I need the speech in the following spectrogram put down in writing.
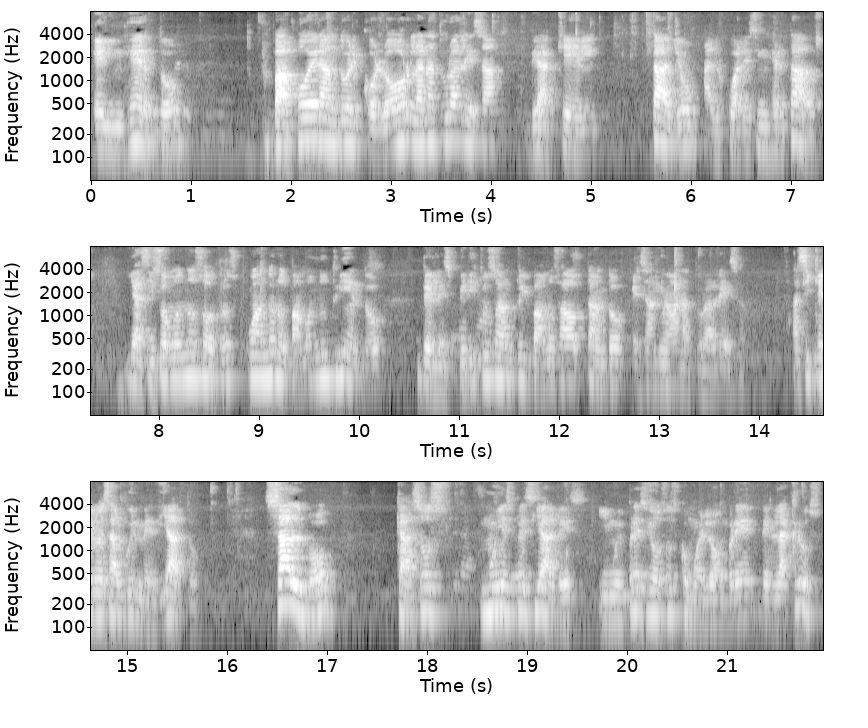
el injerto va apoderando el color, la naturaleza de aquel tallo al cual es injertado. Y así somos nosotros cuando nos vamos nutriendo del Espíritu Santo y vamos adoptando esa nueva naturaleza. Así que no es algo inmediato, salvo casos muy especiales y muy preciosos como el hombre de la cruz,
